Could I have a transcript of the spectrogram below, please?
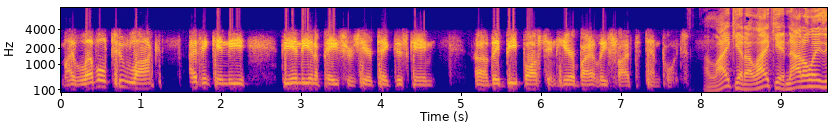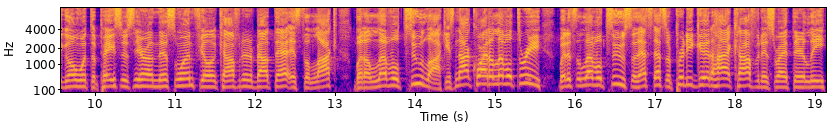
My level two lock. I think Indy, the Indiana Pacers here take this game uh, they beat Boston here by at least five to ten points. I like it. I like it. Not only is he going with the Pacers here on this one, feeling confident about that. It's the lock, but a level two lock. It's not quite a level three, but it's a level two. So that's that's a pretty good high confidence right there, Lee.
